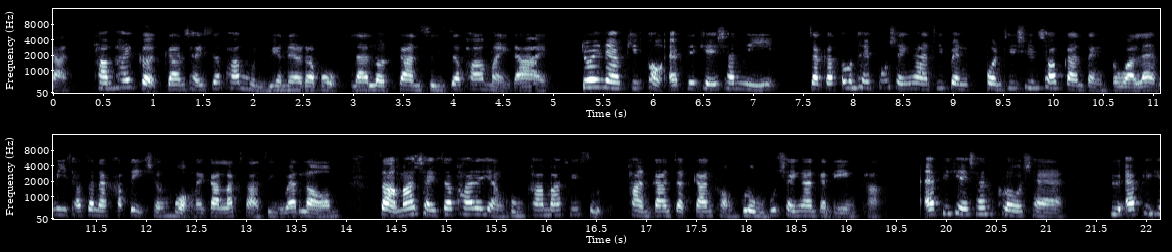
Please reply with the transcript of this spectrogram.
กันทำให้เกิดการใช้เสื้อผ้าหมุนเวียนในระบบ และลดการซื้อเสื้อผ้าใหม่ได้ ด้วยแนวคิดของแอปพลิเคชันนี้ จะกระตุ้นให้ผู้ใช้งานที่เป็นคนที่ชื่นชอบการแต่งตัว และมีทัศนคติเชิงบวกในการรักษาสิ่งแวดล้อม สามารถใช้เสื้อผ้าได้อย่างคุ้มค่ามากที่สุด ผ่านการจัดการของกลุ่มผู้ใช้งานกันเองค่ะ แอปพลิเคชัน Clo Share คือแอปพลิเค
